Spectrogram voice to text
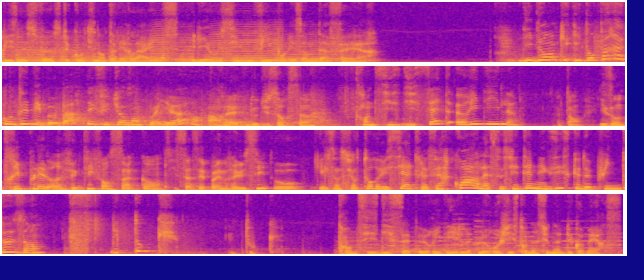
Business First Continental Airlines, il y a aussi une vie pour les hommes d'affaires. Dis donc, ils t'ont pas raconté des bobards, tes futurs employeurs? Arrête, d'où tu sors ça? 36-17, Eurydill. Attends, ils ont triplé leur effectif en 5 ans. Si ça, c'est pas une réussite, oh Ils ont surtout réussi à te le faire croire. La société n'existe que depuis deux ans. Et touc 3617 Eurydill, le registre national du commerce.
